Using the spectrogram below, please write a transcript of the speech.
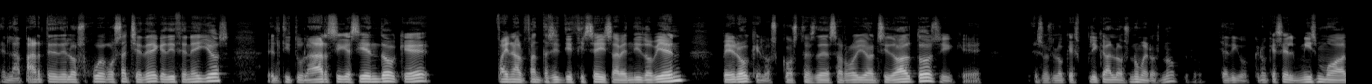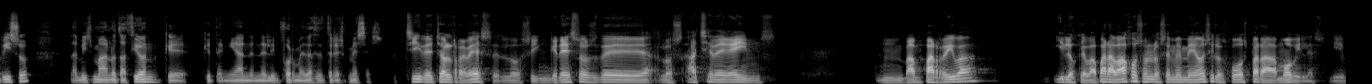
en la parte de los juegos HD que dicen ellos, el titular sigue siendo que Final Fantasy XVI ha vendido bien, pero que los costes de desarrollo han sido altos y que eso es lo que explica los números, ¿no? Pero ya digo, creo que es el mismo aviso, la misma anotación que, que tenían en el informe de hace tres meses. Sí, de hecho al revés. Los ingresos de los HD Games mm, van para arriba y lo que va para abajo son los MMOs y los juegos para móviles. Y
